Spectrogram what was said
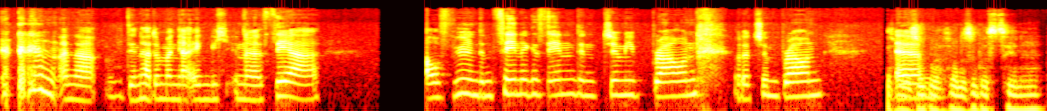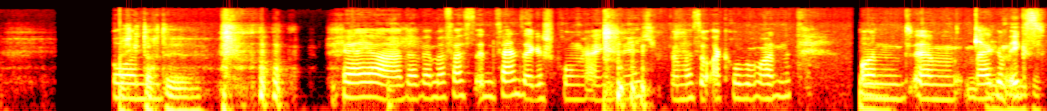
einer, den hatte man ja eigentlich in einer sehr aufwühlenden Szene gesehen, den Jimmy Brown oder Jim Brown. Das war, ähm, super, das war eine super Szene. Und ich dachte. ja, ja, da wäre man fast in den Fernseher gesprungen eigentlich, wenn man so aggro geworden ist. Und ähm, Malcolm X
